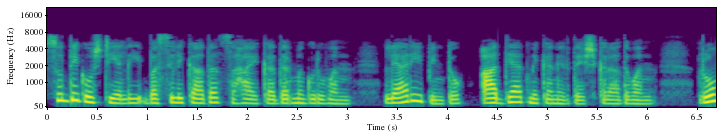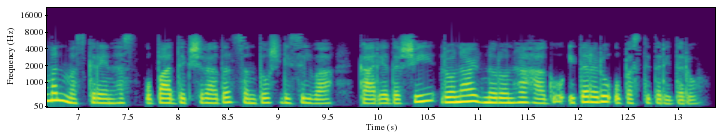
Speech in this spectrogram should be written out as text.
ಸುದ್ದಿಗೋಷ್ಠಿಯಲ್ಲಿ ಬಸಿಲಿಕಾದ ಸಹಾಯಕ ಧರ್ಮಗುರುವನ್, ಲ್ಯಾರಿ ಪಿಂಟೋ, ಆಧ್ಯಾತ್ಮಿಕ ನಿರ್ದೇಶಕರಾದವನ್, ರೋಮನ್ ಮಸ್ಕರೇನ್ಹಸ್ ಉಪಾಧ್ಯಕ್ಷರಾದ ಸಂತೋಷ್ ಡಿಸಿಲ್ವಾ, ಕಾರ್ಯದರ್ಶಿ ರೊನಾಲ್ಡ್ ನೊರೋನ್ಹಾ ಹಾಗೂ ಇತರರು ಉಪಸ್ಥಿತರಿದ್ದರು.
